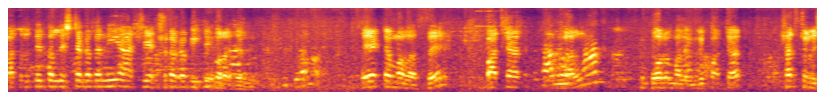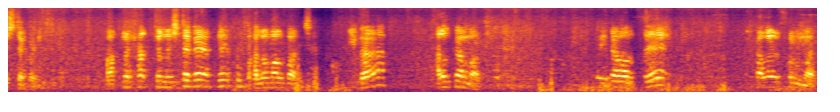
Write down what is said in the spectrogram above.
মাত্র তেতাল্লিশ টাকাটা নিয়ে আশি একশো টাকা বিক্রি করা যাবে। এই একটা মাল আছে, পাচার মাল বড় মাল এগুলি, পাচার, সাতচল্লিশ টাকা। মাত্র সাতচল্লিশ টাকায় আপনি খুব ভালো মাল পাচ্ছেন। ইভা হালকা মাল। এটা হচ্ছে কালারফুল মাল।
